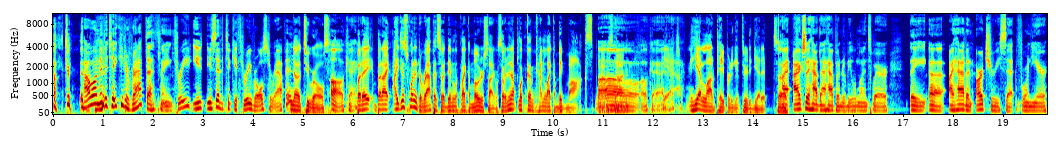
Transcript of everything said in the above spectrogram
How long did it take you to wrap that thing? Three? You you said it took you three rolls to wrap it. no, two rolls. Oh, okay. But I, but I, I just wanted to wrap it so it didn't look like a motorcycle. So it ended up looking kind of like a big box when I was done. Oh, okay. I yeah, gotcha. he had a lot of paper to get through to get it. So I, I actually had that happen to me once where they uh, I had an archery set for one year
